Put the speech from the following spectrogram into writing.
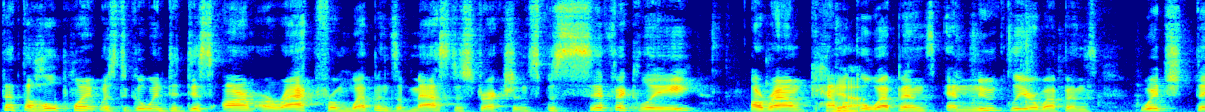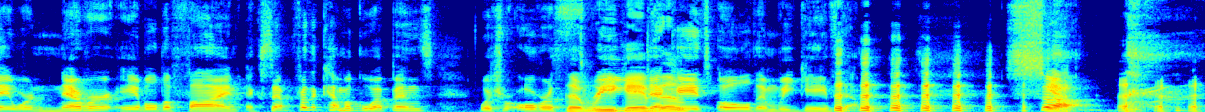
that the whole point was to go in to disarm Iraq from weapons of mass destruction, specifically around chemical Yeah. weapons and nuclear weapons, which they were never able to find, except for the chemical weapons, which were over That three we gave them? decades old and we gave them. so.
